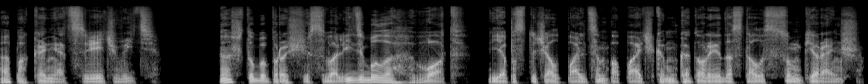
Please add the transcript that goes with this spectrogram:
а пока не отсвечивайте. А чтобы проще свалить было, вот. Я постучал пальцем по пачкам, которые достал из сумки раньше.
